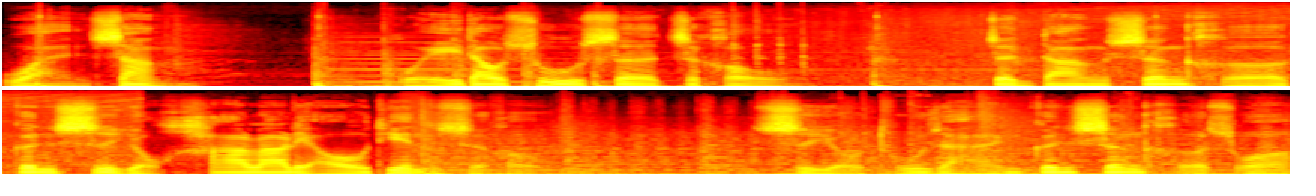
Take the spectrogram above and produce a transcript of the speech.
晚上。回到宿舍之后，正当申和跟室友哈拉聊天的时候，室友突然跟申和说：“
